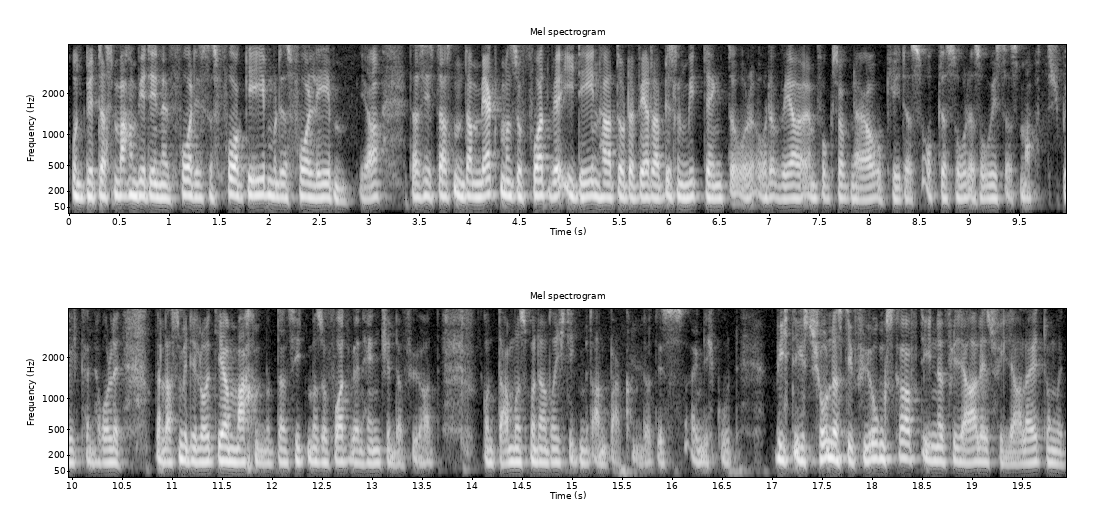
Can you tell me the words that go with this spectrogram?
Und das machen wir denen vor, das ist das Vorgeben und das Vorleben. Ja, das ist das. Und dann merkt man sofort, wer Ideen hat oder wer da ein bisschen mitdenkt oder, oder wer einfach sagt, naja, okay, das, ob das so oder so ist, das macht, spielt keine Rolle. Dann lassen wir die Leute ja machen und dann sieht man sofort, wer ein Händchen dafür hat. Und da muss man dann richtig mit anpacken. Das ist eigentlich gut. Wichtig ist schon, dass die Führungskraft, die in der Filiale ist, Filialleitung,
